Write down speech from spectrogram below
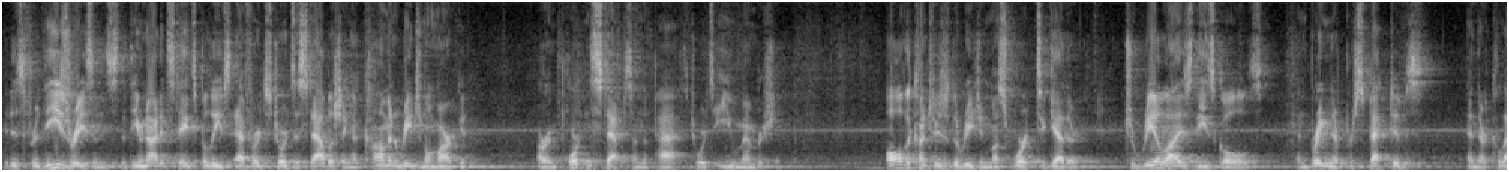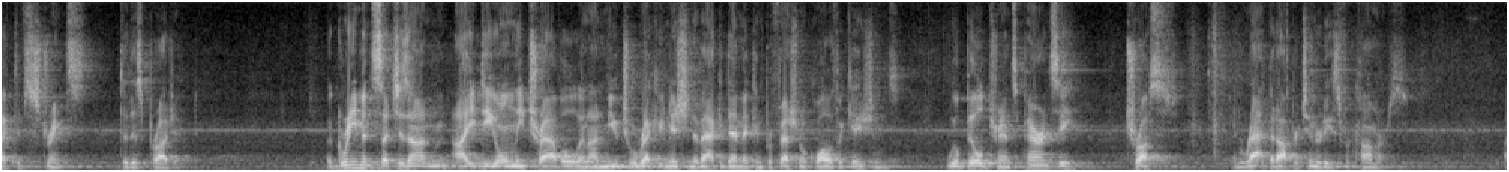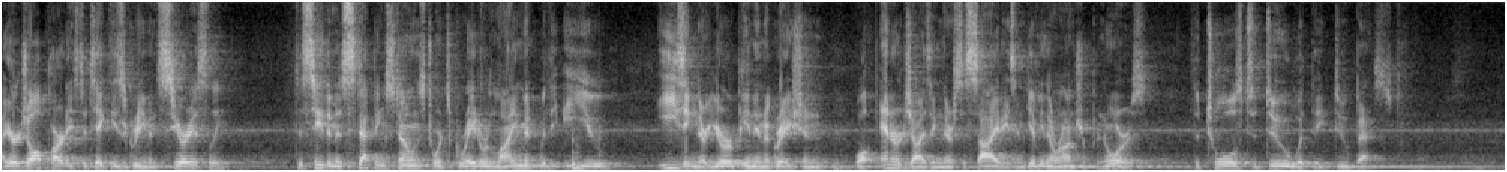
It is for these reasons that the United States believes efforts towards establishing a common regional market are important steps on the path towards EU membership. All the countries of the region must work together to realize these goals and bring their perspectives and their collective strengths to this project. Agreements such as on ID-only travel and on mutual recognition of academic and professional qualifications will build transparency, trust, and rapid opportunities for commerce. I urge all parties to take these agreements seriously, to see them as stepping stones towards greater alignment with the EU, easing their European integration while energizing their societies and giving their entrepreneurs the tools to do what they do best.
